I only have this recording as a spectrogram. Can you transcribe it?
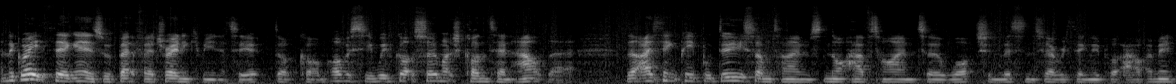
And the great thing is with BetfairTradingCommunity.com, obviously we've got so much content out there that I think people do sometimes not have time to watch and listen to everything we put out. I mean,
